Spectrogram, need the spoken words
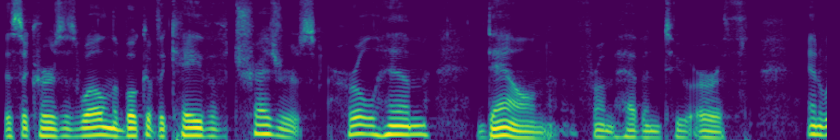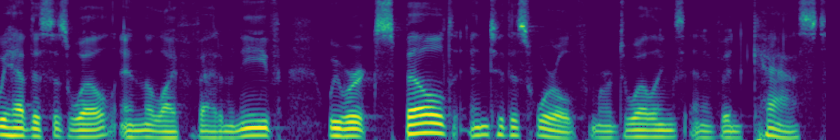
This occurs as well in the book of the Cave of Treasures. Hurl him down from heaven to earth. And we have this as well in the life of Adam and Eve. We were expelled into this world from our dwellings and have been cast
